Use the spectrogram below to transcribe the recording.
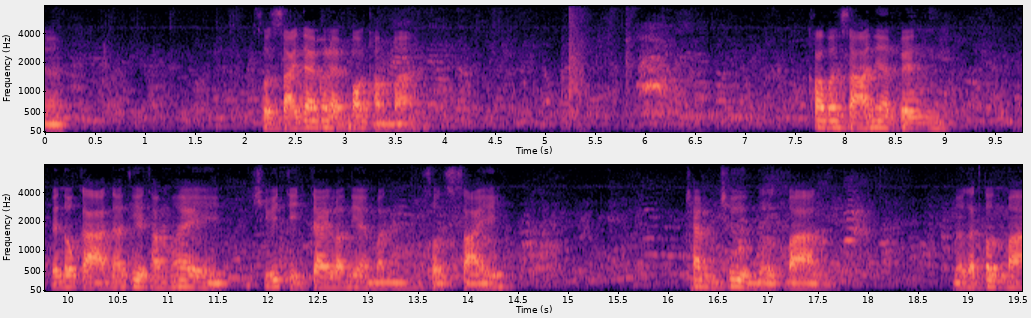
นะสดใสได้เพราะอะไรเพราะธรรมะเข้าพรรษาเนี่ยเป็นเป็นโอกาสนะที่จะทำให้ชีวิตจิตใจเราเนี่ยมันสดใสแช่มชื่นเบิกบาน เหมือนกับต้นไม้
